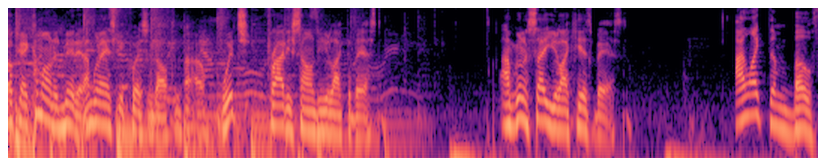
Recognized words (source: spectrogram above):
Okay, come on, admit it. I'm going to ask you a question, Dalton. Uh oh. Which Friday song do you like the best? I'm going to say you like his best. I like them both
